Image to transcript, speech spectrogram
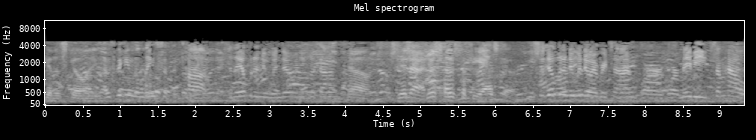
get us going. I was thinking the links at the top. Do they open a new window when you click on them? No, Do just, that. just host a fiasco. We should open a new window every time, or or maybe somehow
